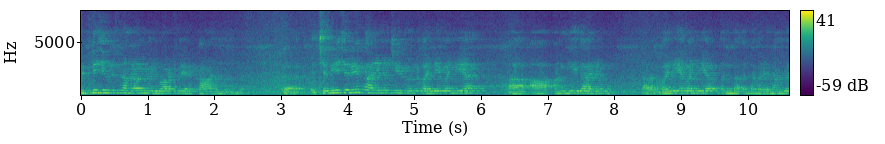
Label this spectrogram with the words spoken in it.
നിത്യജീവിതത്തിൽ നമ്മൾ അങ്ങനെ ഒരുപാട് പേരെ കാണുന്നുണ്ട്. ചെറിയ ചെറിയ കാര്യങ്ങൾ ചെയ്തുകൊണ്ട് വലിയ വലിയ അംഗീകാരവും വലിയ വലിയ എന്താ എന്താ പറയുക നമ്മുടെ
